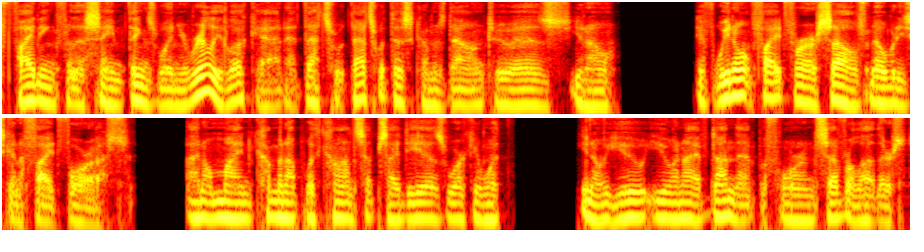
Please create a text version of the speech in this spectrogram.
fighting for the same things. When you really look at it, that's what that's what this comes down to. Is you know, if we don't fight for ourselves, nobody's going to fight for us. I don't mind coming up with concepts, ideas, working with, you know, you you and I have done that before, and several others.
